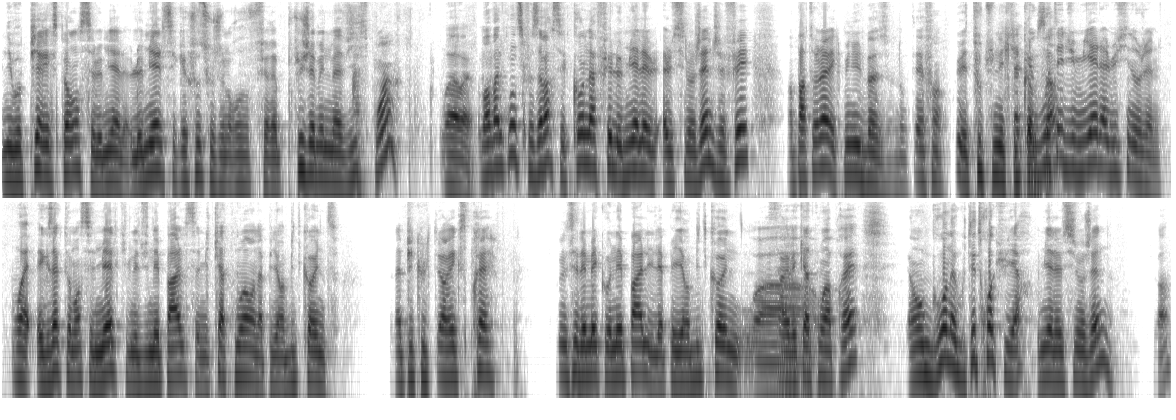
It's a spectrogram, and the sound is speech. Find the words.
Niveau pire expérience, c'est le miel. Le miel, c'est quelque chose que je ne referai plus jamais de ma vie. À ce point Ouais, ouais. Mais en fin de compte, ce qu'il faut savoir, c'est qu'on a fait le miel hallucinogène, j'ai fait en partenariat avec Minute Buzz, donc TF1. Il y a toute une équipe comme ça. goûter du miel hallucinogène. Ouais, exactement. C'est le miel qui venait du Népal. Ça a mis 4 mois. On a payé en bitcoin. C'est un apiculteur exprès. Vous connaissez les mecs au Népal. Il a payé en bitcoin. C'est arrivé 4 mois après. Et en gros, on a goûté 3 cuillères de miel hallucinogène. Tu vois.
